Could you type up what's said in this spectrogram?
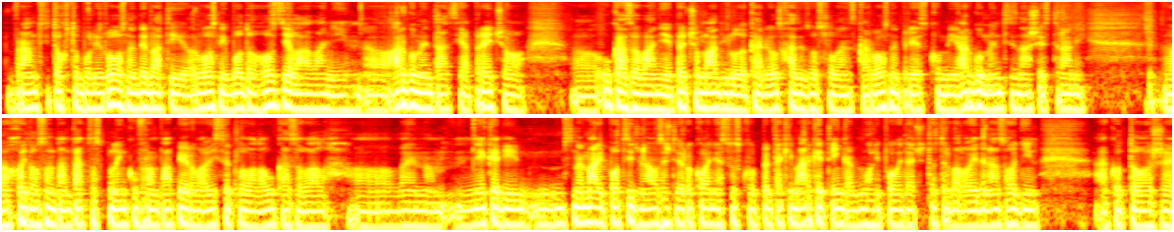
v rámci tohto boli rôzne debaty o rôznych bodoch o vzdelávaní, argumentácia prečo, ukazovanie, prečo mladí lekári odchádzajú zo Slovenska, rôzne prieskumy, argumenty z našej strany. Chodil som tam takto s plným kufrom papierov a vysvetloval a ukazoval. Len niekedy sme mali pocit, že naozaj tie rokovania sú skôr pre taký marketing, aby mohli povedať, že to trvalo 11 hodín, ako to, že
